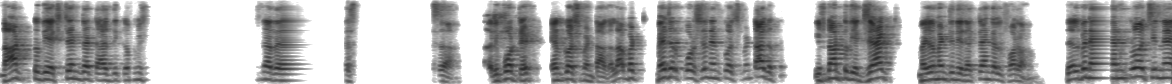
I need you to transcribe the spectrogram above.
not to the extent that as the commissioner reported encroachment ಆಗಲ್ಲ ಬಟ್ ಮೇಜರ್ ಪೋರ್ಷನ್ ಎನ್ಕ್ರೋಚ್ಮೆಂಟ್ ಆಗುತ್ತೆ. If not to the exact measurement in the rectangle forum, there been encroach in a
